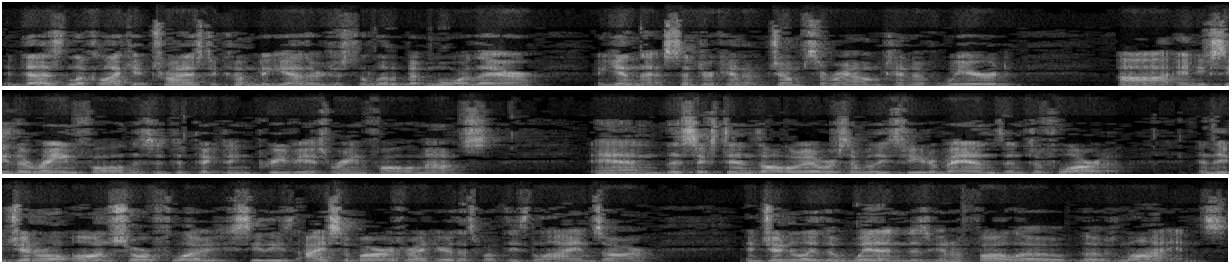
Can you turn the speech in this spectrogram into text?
it does look like it tries to come together just a little bit more there. Again, that center kind of jumps around kind of weird. Uh, and you see the rainfall. This is depicting previous rainfall amounts. And this extends all the way over some of these feeder bands into Florida. And the general onshore flow, you see these isobars right here? That's what these lines are. And generally the wind is going to follow those lines.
